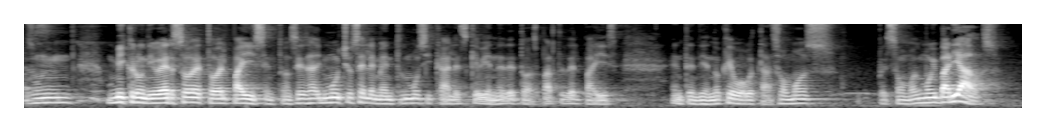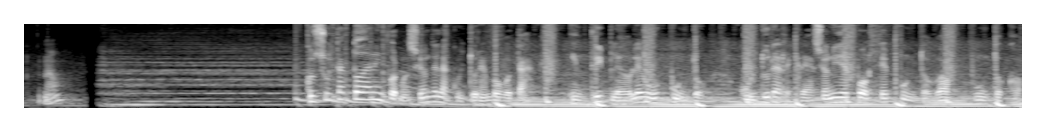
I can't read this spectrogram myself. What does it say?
es un, un microuniverso de todo el país, entonces hay muchos elementos musicales que vienen de todas partes del país, entendiendo que Bogotá somos, pues, somos muy variados, ¿no? Consulta toda la información de la cultura en Bogotá en www.culturarecreacionydeporte.gov.co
